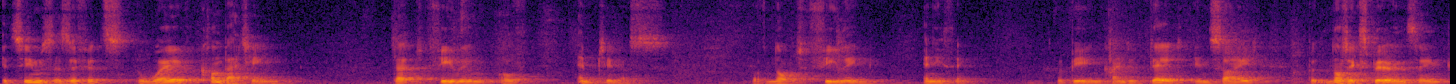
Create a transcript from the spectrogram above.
it seems as if it's a way of combating that feeling of emptiness, of not feeling anything, of being kind of dead inside, but not experiencing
